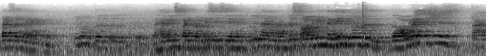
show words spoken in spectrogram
That's the correct name. You know, the, the, the, having spent 26 years in police, I'm, I'm just targeting the name because the, the organization is trying,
